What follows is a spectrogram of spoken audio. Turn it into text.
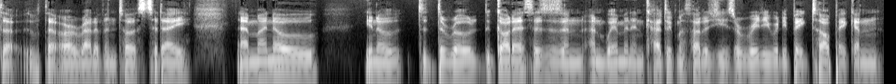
that, that are relevant to us today. Um, I know you know the, the role the goddesses and, and women in Celtic mythology is a really really big topic. And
